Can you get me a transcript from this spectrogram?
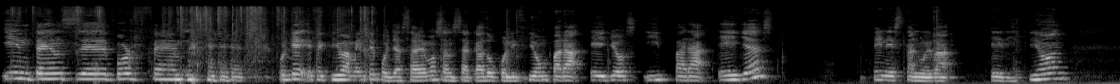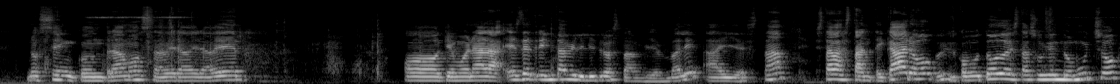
Intense Parfum. Porque efectivamente, pues ya sabemos, han sacado colección para ellos y para ellas en esta nueva edición. Nos encontramos, a ver, a ver, a ver. Oh, qué monada. Es de 30 mililitros también, ¿vale? Ahí está. Está bastante caro, pues, como todo está subiendo mucho.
